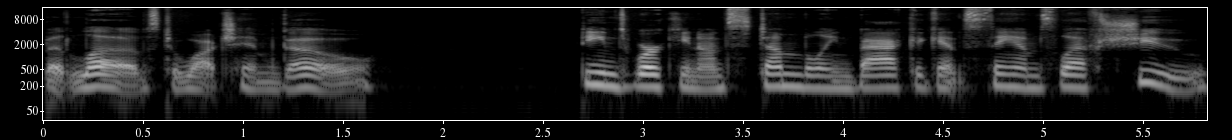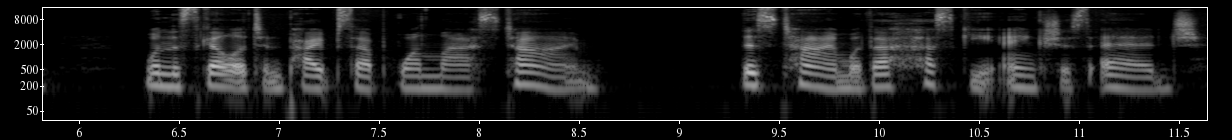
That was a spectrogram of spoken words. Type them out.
but loves to watch him go. Dean's working on stumbling back against Sam's left shoe when the skeleton pipes up one last time, this time with a husky, anxious edge.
